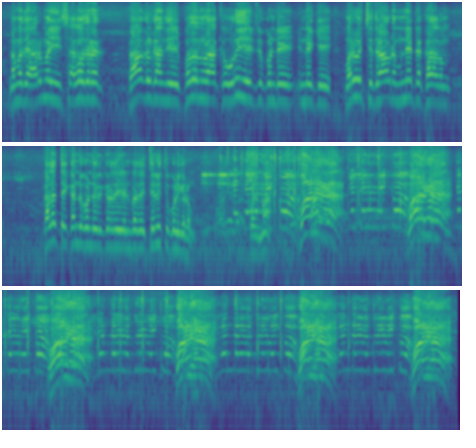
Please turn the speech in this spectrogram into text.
நமது அருமை சகோதரர் ராகுல் காந்தியை பிரதமராக்க உறுதியேற்றுக் கொண்டு இன்றைக்கு மறுவச்சு திராவிட முன்னேற்ற கழகம் களத்தை கண்டு கொண்டிருக்கிறது என்பதை தெரிவித்துக் கொள்கிறோம் போதுமா? வாழ்க! வாழ்க! வாழ்க! வாழ்க! வாழ்க! வாழ்க!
